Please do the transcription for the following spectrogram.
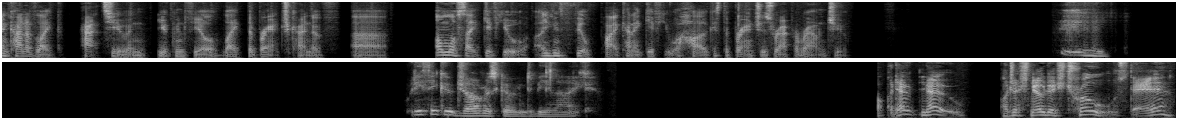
And kind of like pats you, and you can feel like the branch kind of, uh, almost like give you, you can feel Pye kind of give you a hug as the branches wrap around you. What do you think Ujara's going to be like? I don't know. I just know there's trolls there.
